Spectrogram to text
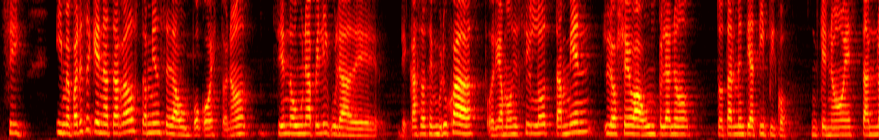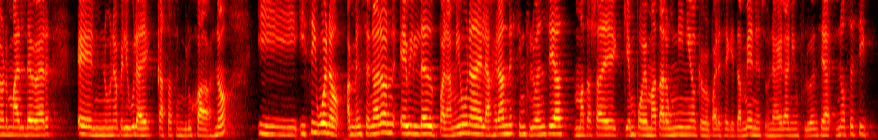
Sí, y me parece que en Aterrados también se da un poco esto, ¿no? Siendo una película de, de casas embrujadas, podríamos decirlo, también lo lleva a un plano totalmente atípico, que no es tan normal de ver en una película de casas embrujadas, ¿no? Y, y sí, bueno, mencionaron Evil Dead, para mí una de las grandes influencias, más allá de quién puede matar a un niño, que me parece que también es una gran influencia, no sé si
